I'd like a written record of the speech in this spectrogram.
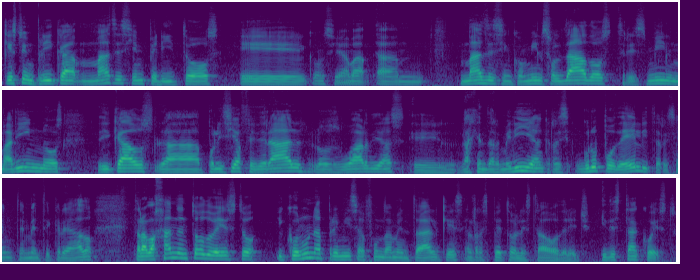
que esto implica más de 100 peritos, eh, ¿cómo se llama? más de 5.000 soldados, 3.000 marinos, dedicados la Policía Federal, los guardias, la Gendarmería, grupo de élite recientemente creado, trabajando en todo esto y con una premisa fundamental que es el respeto al Estado de Derecho. Y destaco esto,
